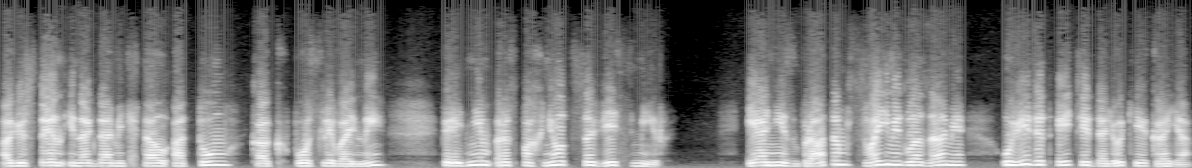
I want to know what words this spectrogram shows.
Агюстен иногда мечтал о том, как после войны перед ним распахнется весь мир, и они с братом своими глазами увидят эти далекие края,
